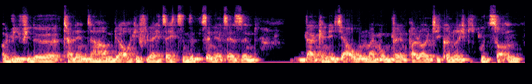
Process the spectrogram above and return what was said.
Und wie viele Talente haben wir auch, die vielleicht 16, 17 jetzt erst sind? Da kenne ich ja auch in meinem Umfeld ein paar Leute, die können richtig gut zocken,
